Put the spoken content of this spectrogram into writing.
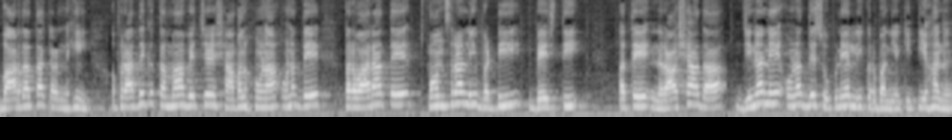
ਵਾਰਦਾਤਾਂ ਕਰਨ ਨਹੀਂ, ਅਪਰਾਧਿਕ ਕੰਮਾਂ ਵਿੱਚ ਸ਼ਾਮਲ ਹੋਣਾ, ਉਹਨਾਂ ਦੇ ਪਰਿਵਾਰਾਂ ਤੇ ਸਪਾਂਸਰਾਂ ਲਈ ਵੱਡੀ ਬੇਇੱਜ਼ਤੀ ਅਤੇ ਨਿਰਾਸ਼ਾ ਦਾ, ਜਿਨ੍ਹਾਂ ਨੇ ਉਹਨਾਂ ਦੇ ਸੁਪਨਿਆਂ ਲਈ ਕੁਰਬਾਨੀਆਂ ਕੀਤੀਆਂ ਹਨ।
